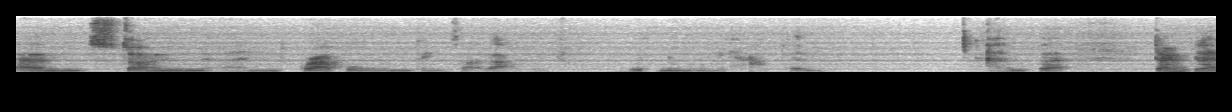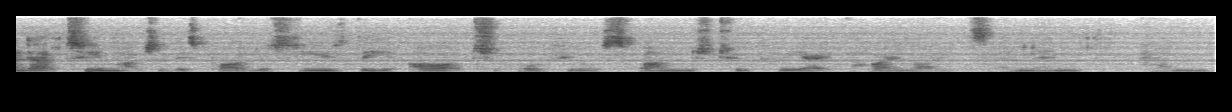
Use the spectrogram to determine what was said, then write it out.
um, stone and gravel and things like that, which would normally happen. Um, but don't blend out too much at this part. Just use the arch of your sponge to create the highlights, and then um,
